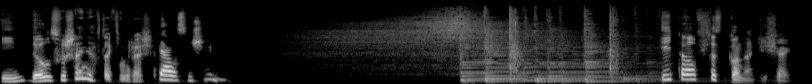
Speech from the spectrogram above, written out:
I do usłyszenia w takim razie. Do usłyszenia. I to wszystko na dzisiaj.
